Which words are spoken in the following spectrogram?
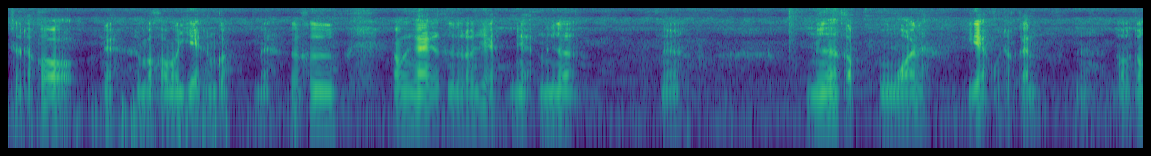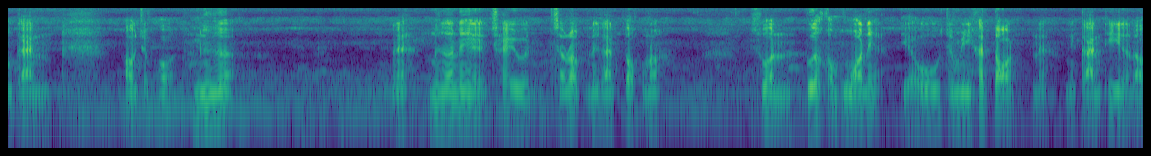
เสร็จแล้วก็เนี่ยให้มาเขามาแยกกันก่อนนะก็คือเอาง่ายๆก็คือเราแยกเนี่ยเนื้อนะเนื้อกับหัวนะแยกออกจากกัน เราต้องการเอาเฉพาะเนื้อนะเนื้อเนี่ยใช้สำหรับในการตกเนาะส่วนเปลือกกับหัวเนี่ย เดี๋ยวจะมีขั้นตอนนะในการที่เรา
